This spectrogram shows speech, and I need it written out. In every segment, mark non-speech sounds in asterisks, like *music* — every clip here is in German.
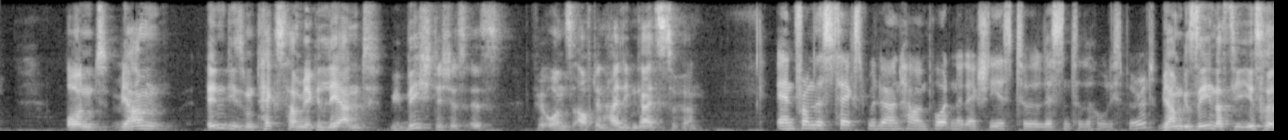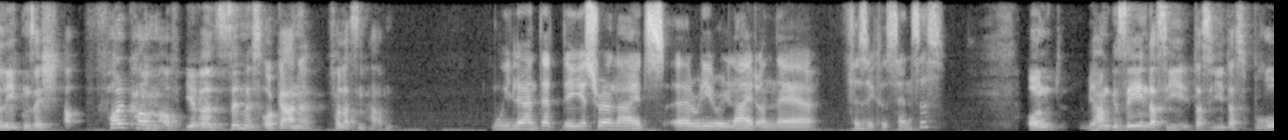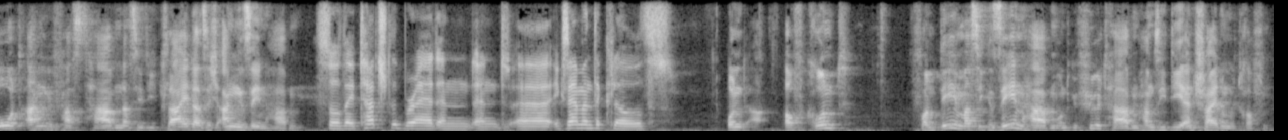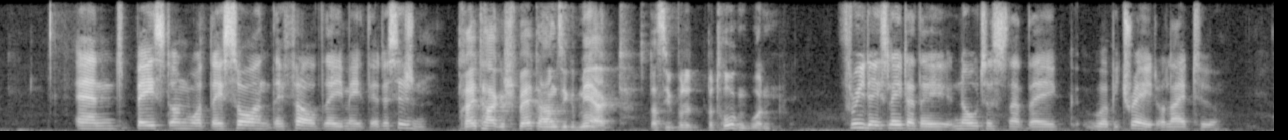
Und wir haben in diesem Text haben wir gelernt, wie wichtig es ist, für uns auf den Heiligen Geist zu hören. And from this text, we learned how important it actually is to listen to the Holy Spirit. Wir haben gesehen, dass die Israeliten sich vollkommen auf ihre Sinnesorgane verlassen haben. We learned that the Israelites uh, really relied on their physical senses. Und wir haben gesehen, dass sie, dass sie das Brot angefasst haben, dass sie die Kleider sich angesehen haben. So they touched the bread and, and uh, examined the clothes. Und aufgrund von dem, was sie gesehen haben und gefühlt haben, haben sie die Entscheidung getroffen. And based on what they saw and they felt, they made their decision. Drei Tage später haben sie gemerkt, dass sie be- betrogen wurden. Three days later, they noticed that they were betrayed or lied to.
